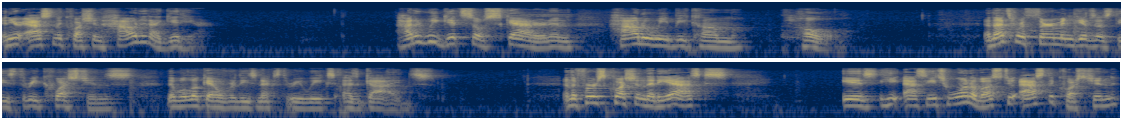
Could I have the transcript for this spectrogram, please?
and you're asking the question, How did I get here? How did we get so scattered, and how do we become whole? And that's where Thurman gives us these three questions that we'll look at over these next three weeks as guides. And the first question that he asks is he asks each one of us to ask the question,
